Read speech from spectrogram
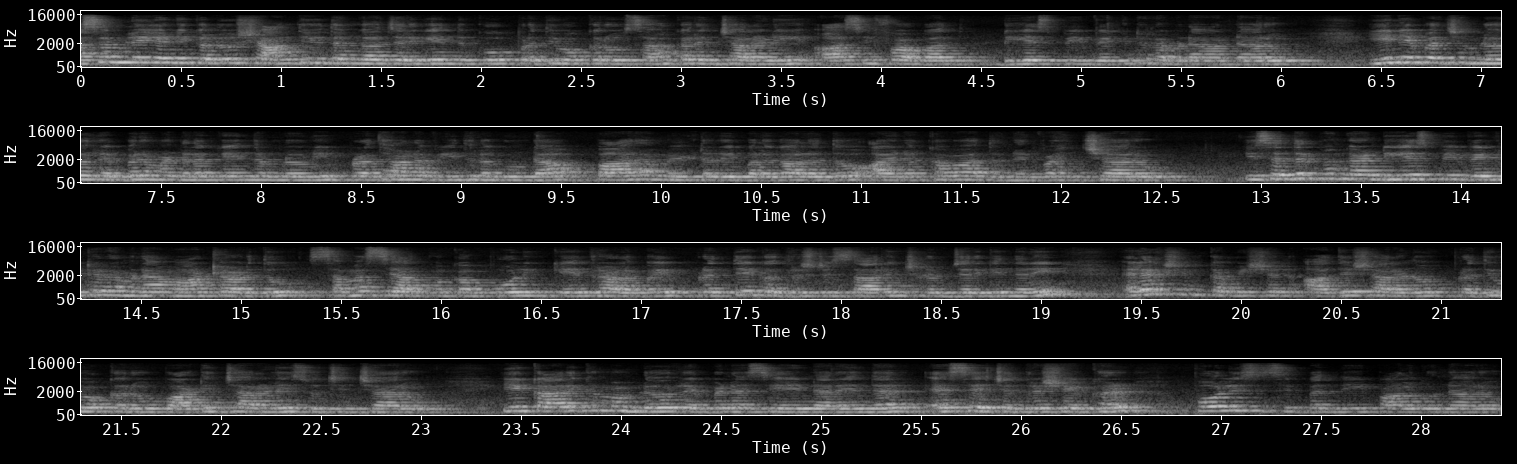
Assembly ఎన్నికలు శాంతియుతంగా జరిగేందుకు ప్రతి ఒక్కరూ సహకరించాలని ఆసిఫాబాద్ డీఎస్పీ వెంకటరమణ అన్నారు. ఈ నేపథ్యంలో రెబ్బెన మండల కేంద్రంలోని ప్రధాన వీధుల గుండా పారామిలిటరీ బలగాలతో ఆయన కవాతు నిర్వహించారు. ఈ సందర్భంగా డీఎస్పీ వెంకటరమణ మాట్లాడుతూ సమస్యాత్మక పోలింగ్ కేంద్రాలపై ప్రత్యేక దృష్టి సారించడం జరిగిందని ఎలక్షన్ కమిషన్ ఆదేశాలను ప్రతి ఒక్కరూ పాటించాలని సూచించారు. ఈ కార్యక్రమంలో Rebbena CI Narender SA Chandrashekar police సిబ్బంది పాల్గొన్నారు.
